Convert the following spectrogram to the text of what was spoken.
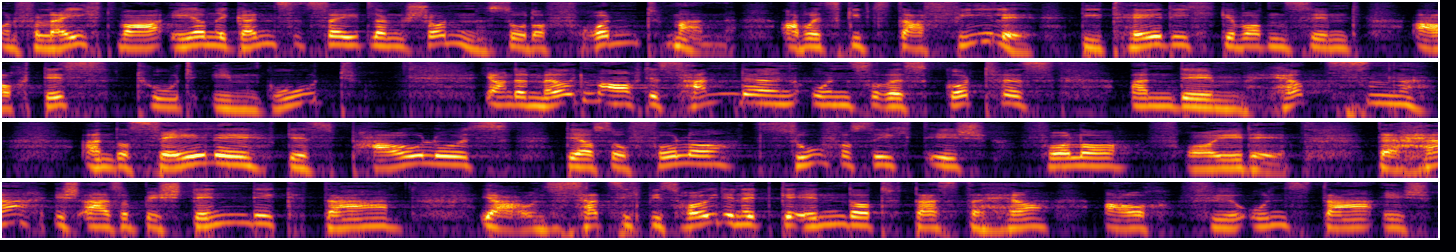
Und vielleicht war er eine ganze Zeit lang schon so der Frontmann. Aber jetzt gibt es da viele, die tätig geworden sind. Auch das tut ihm gut. Ja, und dann merken wir auch das Handeln unseres Gottes an dem Herzen, an der Seele des Paulus, der so voller Zuversicht ist, voller Freude. Der Herr ist also beständig da. Ja, und es hat sich bis heute nicht geändert, dass der Herr auch für uns da ist.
